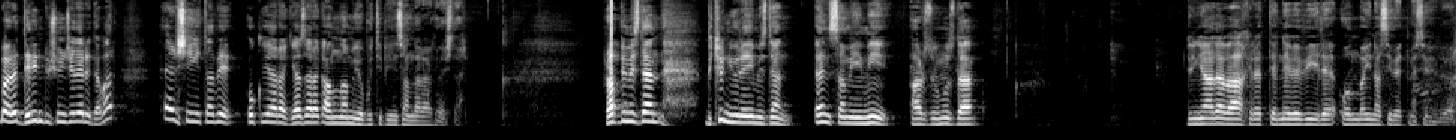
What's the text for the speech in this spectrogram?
Böyle derin düşünceleri de var. Her şeyi tabi okuyarak, yazarak anlamıyor bu tip insanlar arkadaşlar. Rabbimizden, bütün yüreğimizden en samimi arzumuzla dünyada ve ahirette Nevevi ile olmayı nasip etmesini diyor.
